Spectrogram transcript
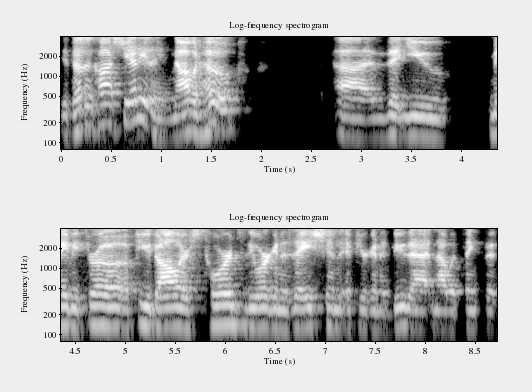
it doesn't cost you anything. Now, I would hope uh, that you maybe throw a few dollars towards the organization if you're going to do that. And I would think that,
